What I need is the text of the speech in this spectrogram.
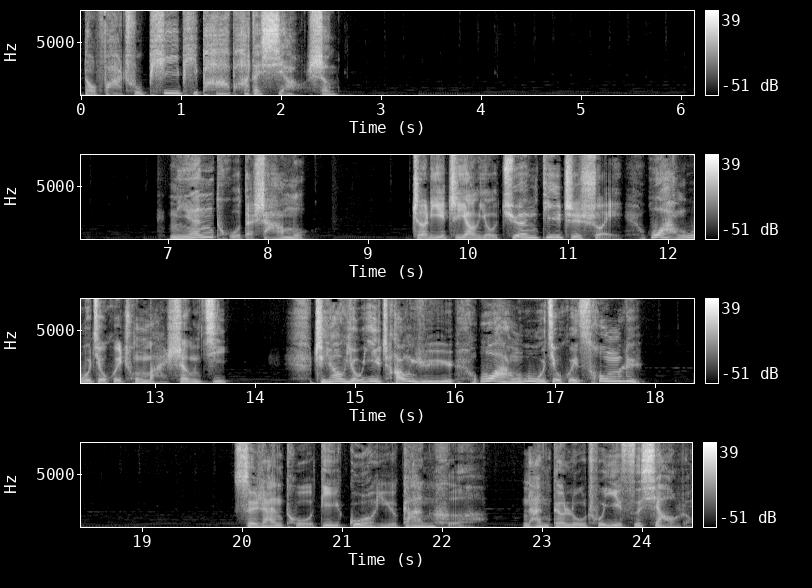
都发出噼噼啪啪的响声。粘土的沙漠，这里只要有涓滴之水，万物就会充满生机；只要有一场雨，万物就会葱绿。虽然土地过于干涸，难得露出一丝笑容，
